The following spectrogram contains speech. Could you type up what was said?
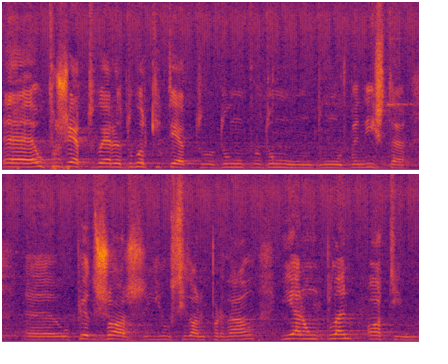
uh, o projeto era de um arquiteto, de um, de um, de um urbanista o Pedro Jorge e o Sidónio Pardal, e era um plano ótimo.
